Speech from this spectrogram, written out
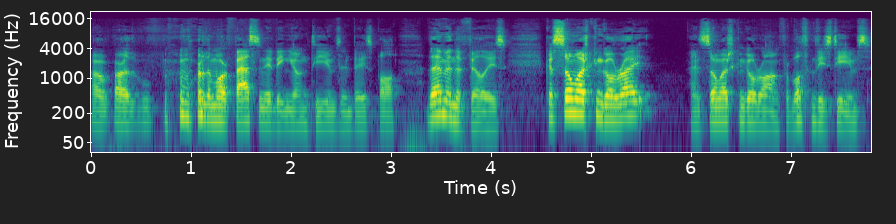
are, are one of the more fascinating young teams in baseball. Them and the Phillies, because so much can go right and so much can go wrong for both of these teams.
